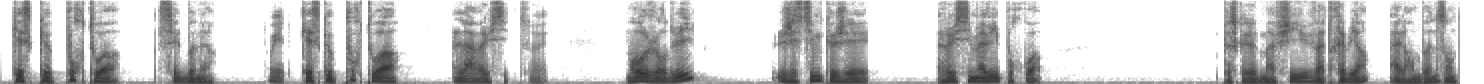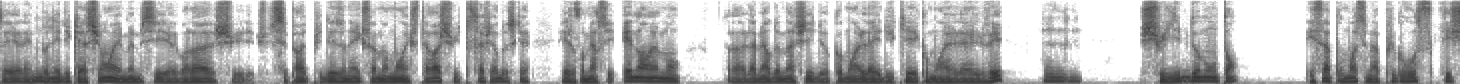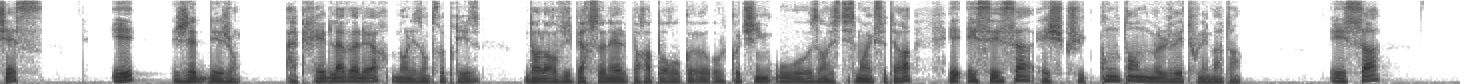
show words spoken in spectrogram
Qu'est-ce que pour toi, c'est le bonheur? Oui. Qu'est-ce que pour toi, la réussite? Ouais. Moi, aujourd'hui, j'estime que j'ai réussi ma vie. Pourquoi? Parce que ma fille va très bien, elle est en bonne santé, elle a une bonne Mhm. éducation, et même si euh, voilà, je suis, je suis séparé depuis des années avec sa maman, etc., je suis très fier de ce qu'elle Et je remercie énormément euh, la mère de ma fille de comment elle l'a éduquée, comment elle l'a élevée. Mm. Je suis libre de mon temps, et ça pour moi c'est ma plus grosse richesse, et j'aide des gens à créer de la valeur dans les entreprises, dans leur vie personnelle par rapport au, co- au coaching ou aux investissements, etc. Et, et c'est ça, et je suis content de me lever tous les matins. Et ça,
